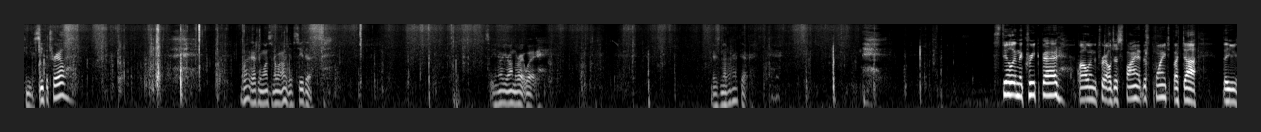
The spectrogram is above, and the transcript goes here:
Can you see the trail? But every once in a while, you'll see this. So you know you're on the right way. There's another right there. Still in the creek bed, following the trail just fine at this point, but uh, the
